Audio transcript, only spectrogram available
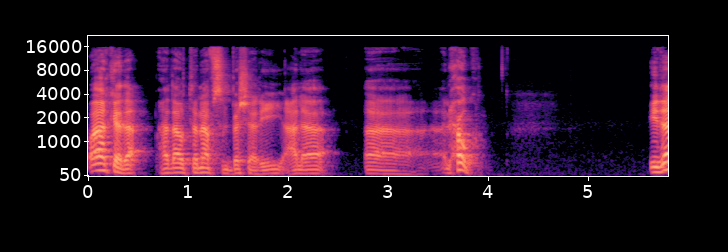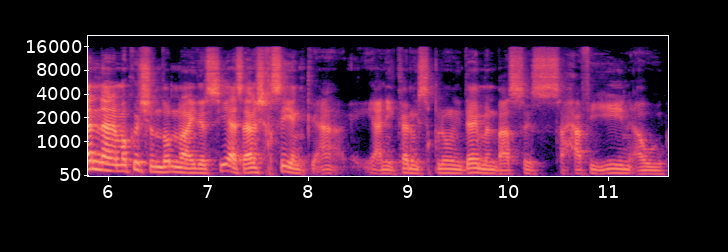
وهكذا هذا هو التنافس البشري على آه، الحكم. إذا أنا ما كنتش نظن يدير السياسة أنا شخصيا يعني كانوا يسقلوني دائما بعض الصحفيين أو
